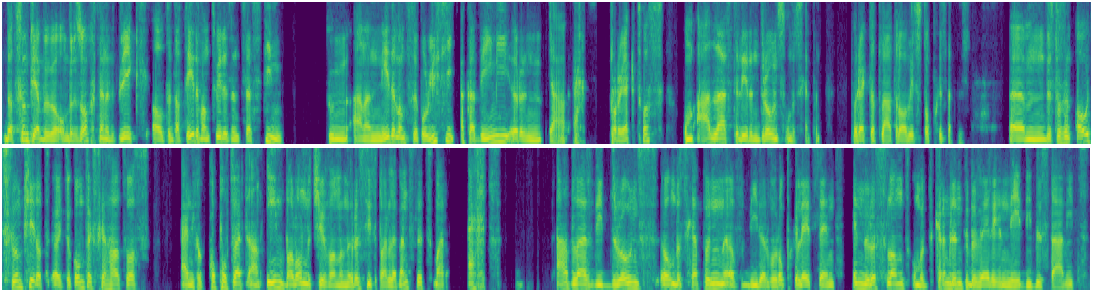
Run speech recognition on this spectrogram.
Dat filmpje hebben we onderzocht en het bleek al te dateren van 2016 toen aan een Nederlandse politieacademie er een ja, echt project was om adelaars te leren drones onderscheppen project dat later alweer stopgezet is. Um, dus het was een oud filmpje dat uit de context gehaald was en gekoppeld werd aan één ballonnetje van een Russisch parlementslid, maar echt adelaars die drones onderscheppen of die daarvoor opgeleid zijn in Rusland om het Kremlin te beveiligen, nee, die bestaan niet.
